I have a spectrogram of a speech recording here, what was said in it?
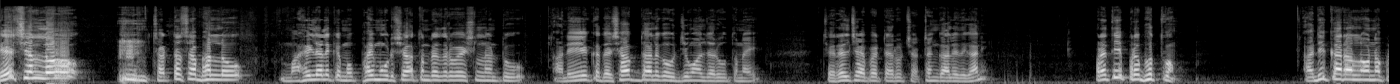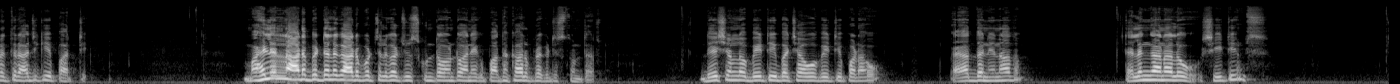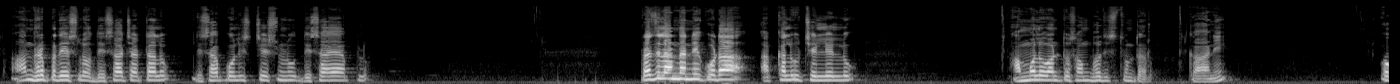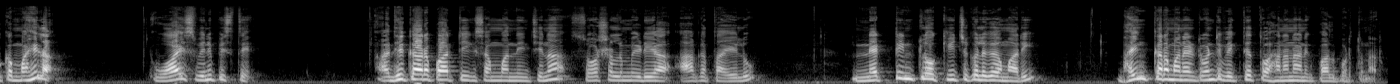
దేశంలో చట్టసభల్లో మహిళలకి ముప్పై మూడు శాతం రిజర్వేషన్లు అంటూ అనేక దశాబ్దాలుగా ఉద్యమాలు జరుగుతున్నాయి. చర్యలు చేపట్టారు చట్టం కాలేదు కానీ ప్రతి ప్రభుత్వం అధికారంలో ఉన్న ప్రతి రాజకీయ పార్టీ మహిళలను ఆడబిడ్డలుగా ఆడపడుచులుగా చూసుకుంటూ ఉంటూ అనేక పథకాలు ప్రకటిస్తుంటారు. దేశంలో బేటీ బచావో బేటీ పడావో పెద్ద నినాదం. తెలంగాణలో షీ టీమ్స్ ఆంధ్రప్రదేశ్లో దిశా చట్టాలు దిశా పోలీస్ స్టేషన్లు దిశా యాప్లు. ప్రజలందరినీ కూడా అక్కలు చెల్లెళ్ళు అమ్మలు అంటూ సంబోధిస్తుంటారు. కానీ ఒక మహిళ వాయిస్ వినిపిస్తే అధికార పార్టీకి సంబంధించిన సోషల్ మీడియా ఆకతాయిలు నెట్టింట్లో కీచుకలుగా మారి భయంకరమైనటువంటి వ్యక్తిత్వ హననానికి పాల్పడుతున్నారు.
